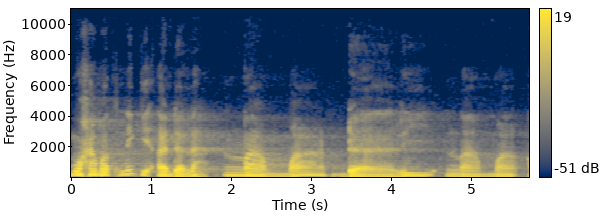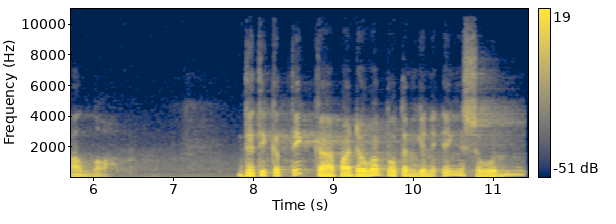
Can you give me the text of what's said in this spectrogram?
Muhammad niki adalah nama dari nama Allah. Jadi ketika pada waktu tenggini ingsun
